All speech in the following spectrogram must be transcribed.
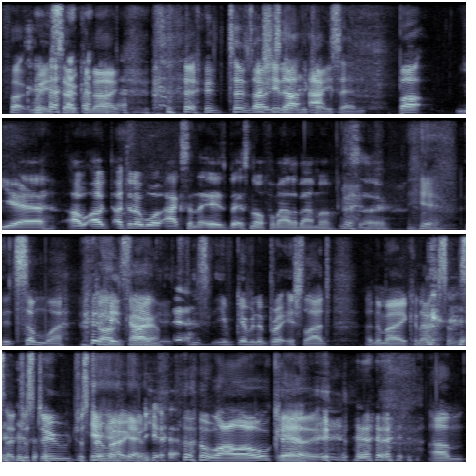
fuck me, so can I. it turns out especially it's that not the case. accent. But Yeah, I, I I don't know what accent that is, but it's not from Alabama. So Yeah, It's somewhere. Go on, it's carry like on. it's just- you've given a British lad an American accent. Said just do just do Yeah, American. yeah. well, okay. um,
